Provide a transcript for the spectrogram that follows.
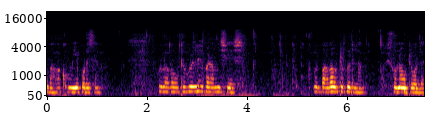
ওর বাবা ঘুমিয়ে পড়েছে ওর বাবা উঠে পড়লে এবার আমি শেষ। ওর বাবা উঠে পড়লাম সোনা উঠে পড়লে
